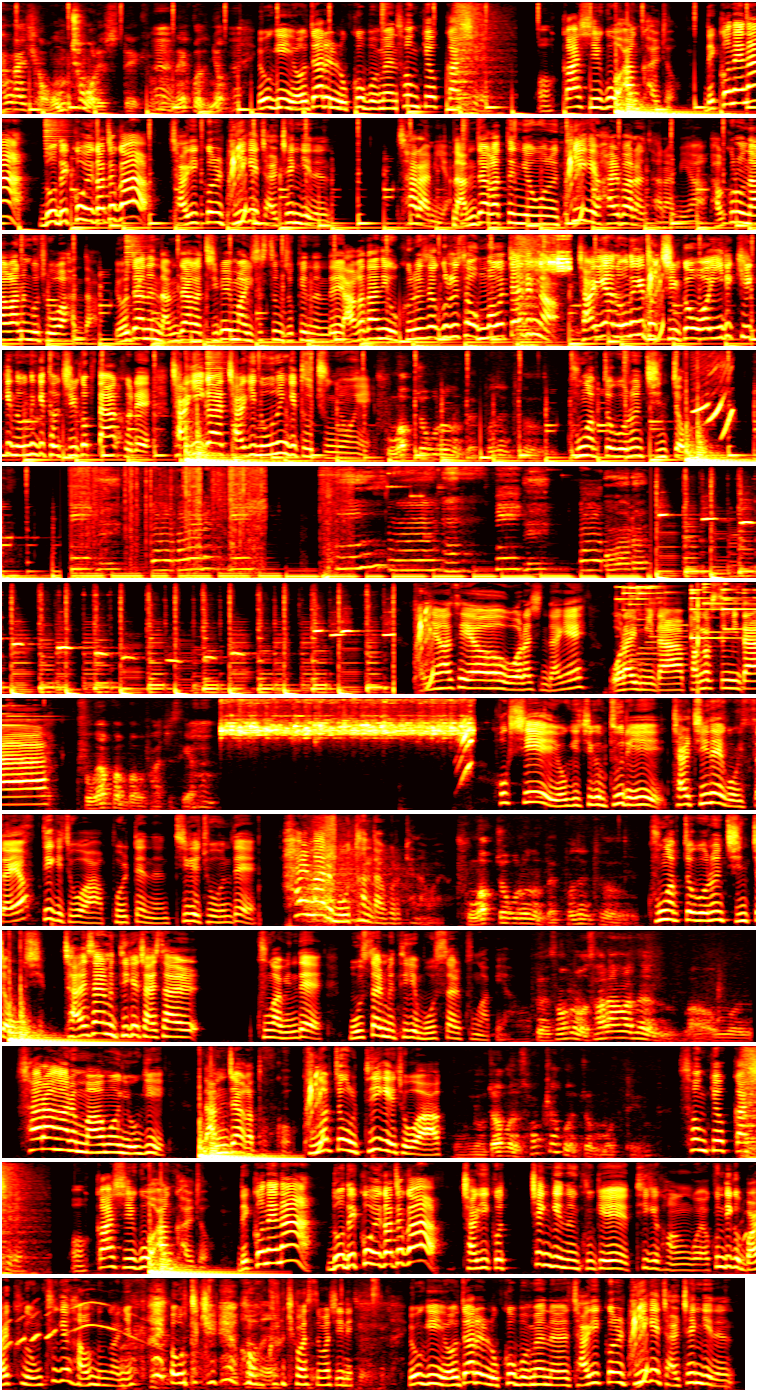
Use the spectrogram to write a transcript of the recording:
한가희 씨가 엄청 어렸을 때 결혼을 했거든요. 여기 여자를 놓고 보면 성격 까시래. 어, 까시고 안 칼죠. 내 거 내놔! 너 내 거 왜 가져가! 자기 걸 되게 잘 챙기는 사람이야. 남자 같은 경우는 되게 활발한 사람이야. 밖으로 나가는 거 좋아한다. 여자는 남자가 집에만 있었으면 좋겠는데 나가다니고 그래서 그래서 엄마가 짜증나. 자기가 노는 게 더 즐거워. 이렇게 이렇게 노는 게 더 즐겁다. 그래. 자기가 자기 노는 게 더 중요해. 궁합적으로는 몇 퍼센트? 궁합적으로는 진짜 안녕하세요. 월화신당의 월화입니다. 반갑습니다. 궁합 한번 봐주세요. 혹시 여기 지금 둘이 잘 지내고 있어요? 되게 좋아. 볼 때는 되게 좋은데 할 말을 못 한다고 그렇게 나와요. 궁합적으로는 몇 퍼센트? 궁합적으로는 진짜 50. 잘 살면 되게 잘 살 궁합인데 못 살면 되게 못 살 궁합이야. 그 서로 사랑하는 마음은 사랑하는 마음은 여기 남자가 더 커. 궁합적으로 되게 좋아. 어, 여자분 성격은 좀 어때요? 성격 까시래. 어, 까시고 안 칼죠. 내 거 내놔! 너 내 거 왜 가져가! 자기 거 챙기는 그게 되게 강한 거야. 근데 이거 마이크 너무 크게 나오는 거 아니야? 어떻게 어, 그렇게 말씀하시니? 여기 여자를 놓고 보면은 자기 걸 되게 잘 챙기는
